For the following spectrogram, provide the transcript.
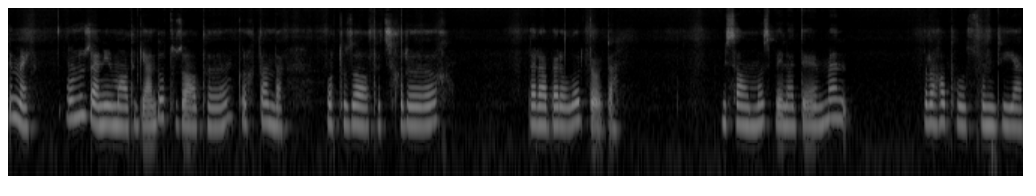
Demək 10 üzərinə 26 gələndə 36, 40-dan da 36 çıxırıq. Bərabər olur 4-ə. Misalımız belədir. Mən rahat olsun deyə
